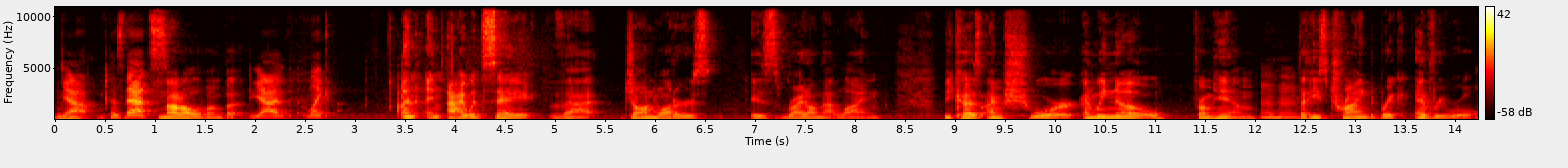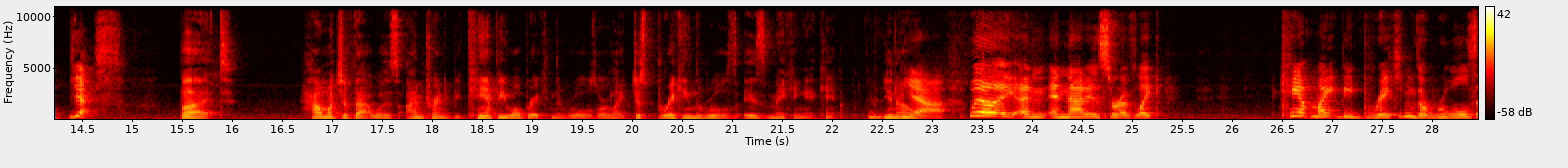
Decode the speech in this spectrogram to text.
Yeah, because that's Not all of them, but yeah like and and I would say that John Waters is right on that line because I'm sure and we know from him Mm-hmm. that he's trying to break every rule. yes. But how much of that was I'm trying to be campy while breaking the rules or like just breaking the rules is making it camp. You know? Yeah. Well, and and that is sort of like camp might be breaking the rules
